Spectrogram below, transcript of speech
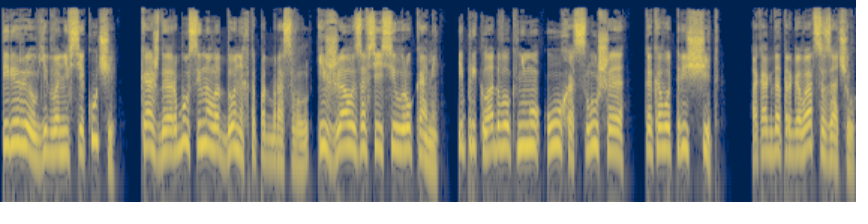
перерыл едва не все кучи, каждый арбуз и на ладонях-то подбрасывал, и жал изо всей силы руками, и прикладывал к нему ухо, слушая, каково трещит. А когда торговаться зачал,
